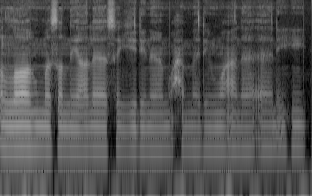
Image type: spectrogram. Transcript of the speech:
اللهم صل على سيدنا محمد وعلى آله وصحبه وسلم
